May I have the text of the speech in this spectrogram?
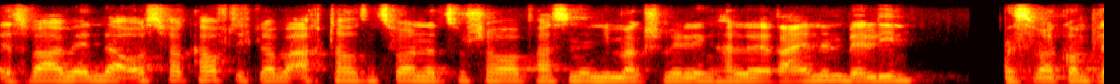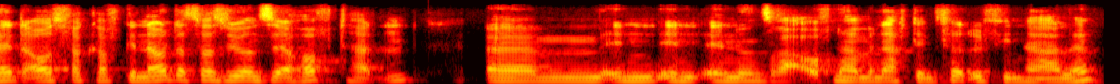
es war am Ende ausverkauft. Ich glaube, 8200 Zuschauer passen in die Max-Schmeling-Halle rein in Berlin. Es war komplett ausverkauft. Genau das, was wir uns erhofft hatten ähm, in, in, in unserer Aufnahme nach dem Viertelfinale,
